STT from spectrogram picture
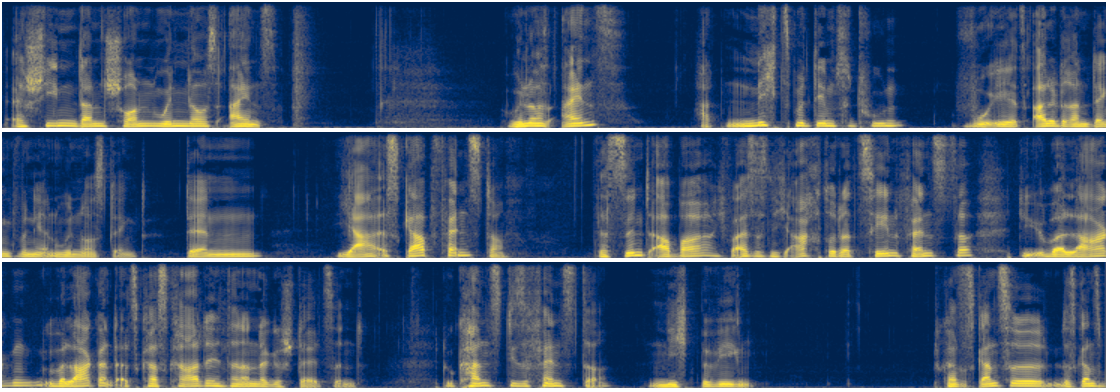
erschien dann schon Windows 1. Windows 1 hat nichts mit dem zu tun, wo ihr jetzt alle dran denkt, wenn ihr an Windows denkt. Denn ja, es gab Fenster. Das sind aber, ich weiß es nicht, acht oder zehn Fenster, die überlagen, überlagernd als Kaskade hintereinander gestellt sind. Du kannst diese Fenster nicht bewegen. Du kannst das ganze, das ganze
